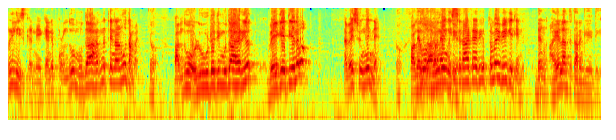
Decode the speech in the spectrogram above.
රිලිස් කරන එකැන පොන්දුව මුදාහරණ තෙනනුව තමයි. පන්දුව ඔලූඩටි මුදාහැරියොත් වේගේ තියෙනවා. ඇබැයි ස්විංගෙන් නෑ. ඉස්රාට ඇරියොත් තමයි වේගේ තියෙන දැන් අයලන්ත තරගයේදී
